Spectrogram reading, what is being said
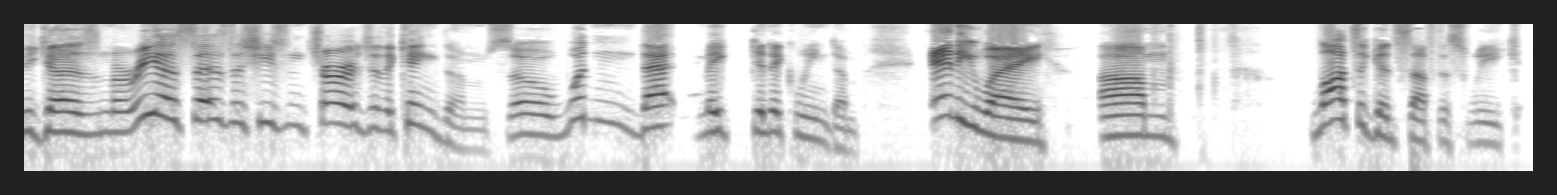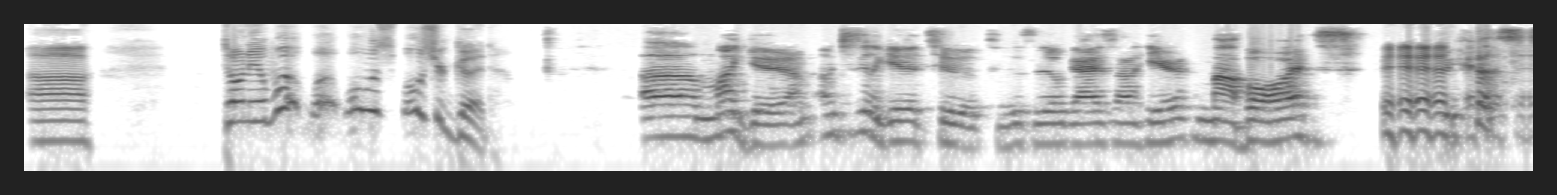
because Maria says that she's in charge of the kingdom. So wouldn't that make it a queendom? Anyway, um lots of good stuff this week. Uh Tony, what what, what was what was your good? Uh, my good. I'm, I'm just gonna give it to to these little guys out here, my boys, because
